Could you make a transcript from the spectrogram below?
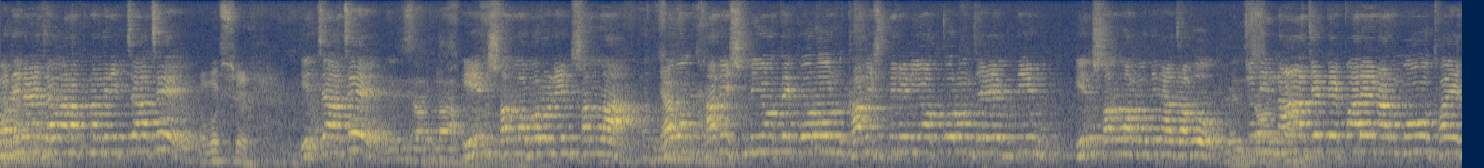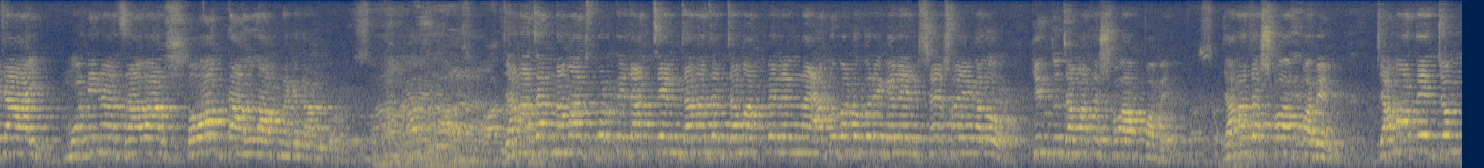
মদিনায় যাওয়ার আপনাদের ইচ্ছা আছে? অবশ্যই। ইচ্ছা আছে? ইনশাল্লাহ বলুন ইনশাল্লাহ এবং খালিশ নিয়তে করুন খালিশ দিনে নিয়ত করুন যে একদিন ইনশাল্লাহ মদিনা যাব। যদি না যেতে পারেন আর মত হয়ে যায় মদিনা যাওয়ার সওয়াবটা আল্লাহ আপনাকে দান করবে জানাজার নামাজ পড়তে যাচ্ছেন জানাজার জামাত পেলেন না এত বাটো করে গেলেন শেষ হয়ে গেল কিন্তু জামাতে সওয়াব পাবেন। জানাজার সওয়াব পাবেন। জামাতের জন্য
